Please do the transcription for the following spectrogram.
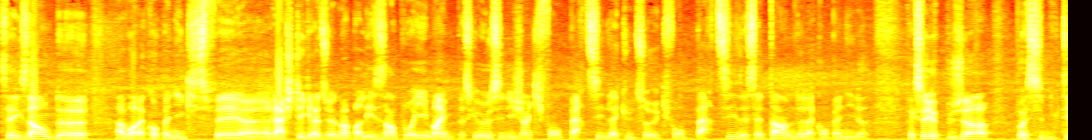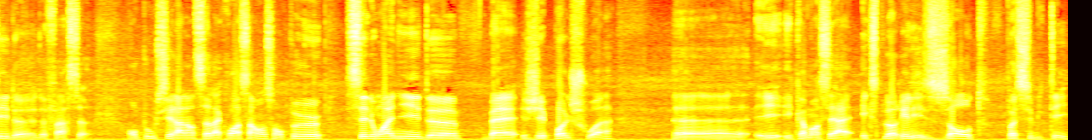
c'est l'exemple d'avoir la compagnie qui se fait euh, racheter graduellement par les employés même, parce que eux, c'est des gens qui font partie de la culture, qui font partie de cette âme de la compagnie-là. Fait que ça, il y a plusieurs possibilités de faire ça. On peut aussi ralentir la croissance. On peut s'éloigner de ben j'ai pas le choix euh, et, commencer à explorer les autres possibilités.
